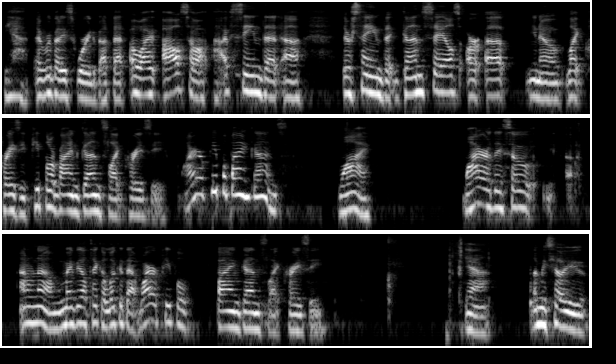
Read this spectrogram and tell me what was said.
Yeah, everybody's worried about that. Oh, I also, I've seen that uh, they're saying that gun sales are up, you know, like crazy. People are buying guns like crazy. Why are people buying guns? Why? Why are they so, uh, I don't know. Maybe I'll take a look at that. Why are people buying guns like crazy? Yeah let me tell you,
